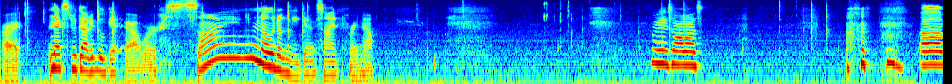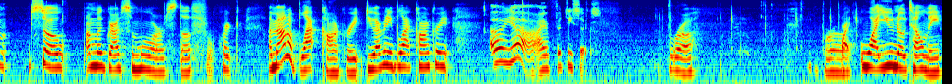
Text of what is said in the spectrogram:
Alright, next we gotta go get our sign. No, we don't need to get a sign right now. Where's llamas? um, so I'm gonna grab some more stuff real quick. I'm out of black concrete. Do you have any black concrete? Oh yeah, I have 56. Bruh. Bruh. Why, why you no tell me?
